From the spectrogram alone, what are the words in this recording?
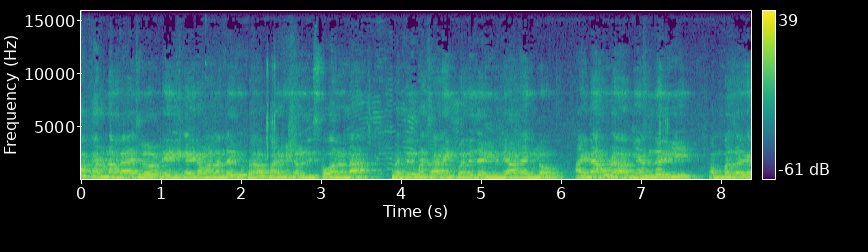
ఆ కరోనా బ్యాచ్లో ట్రైనింగ్ అయిన వాళ్ళందరికీ పర్మిషన్లు తీసుకోవాలన్నా ప్రతిదీ కూడా చాలా ఇబ్బంది జరిగింది ఆ టైంలో. అయినా కూడా మీ అందరికీ కంపల్సరిగా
